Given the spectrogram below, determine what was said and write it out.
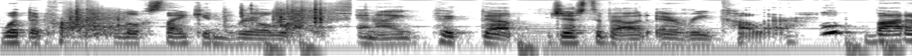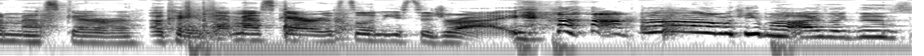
what the product looks like in real life. And I picked up just about every color. Oop, bottom mascara. Okay, that mascara still needs to dry. oh, I'm gonna keep my eyes like this.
